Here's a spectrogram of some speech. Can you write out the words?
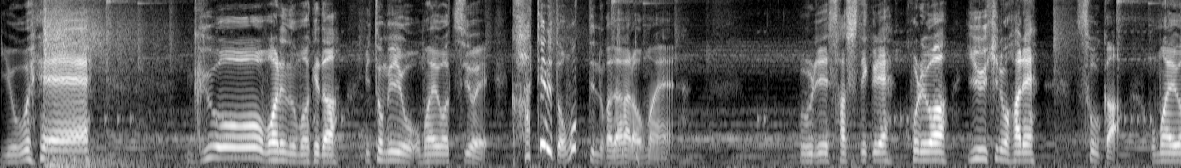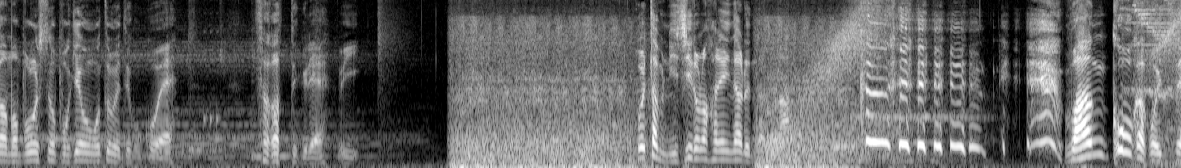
弱えぐおー我の負けだ。認めようお前は強い勝てると思ってんのかだからお前。俺でさしてくれ。これは夕日の羽そうか。お前は幻のポケモンを求めてここへ。下がってくれ。うい。これ多分虹色の羽になるんだろうな。ワンコーかこいつ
